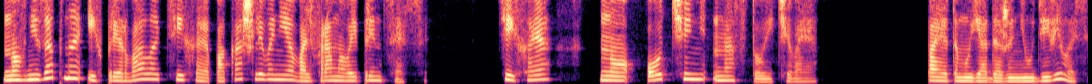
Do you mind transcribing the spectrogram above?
Но внезапно их прервало тихое покашливание вольфрамовой принцессы. Тихое, но очень настойчивое. Поэтому я даже не удивилась,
